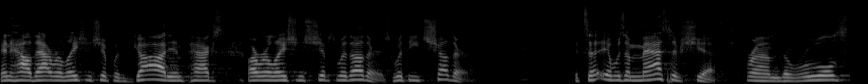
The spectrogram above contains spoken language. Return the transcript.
and how that relationship with God impacts our relationships with others, with each other. It's a, it was a massive shift from the rules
